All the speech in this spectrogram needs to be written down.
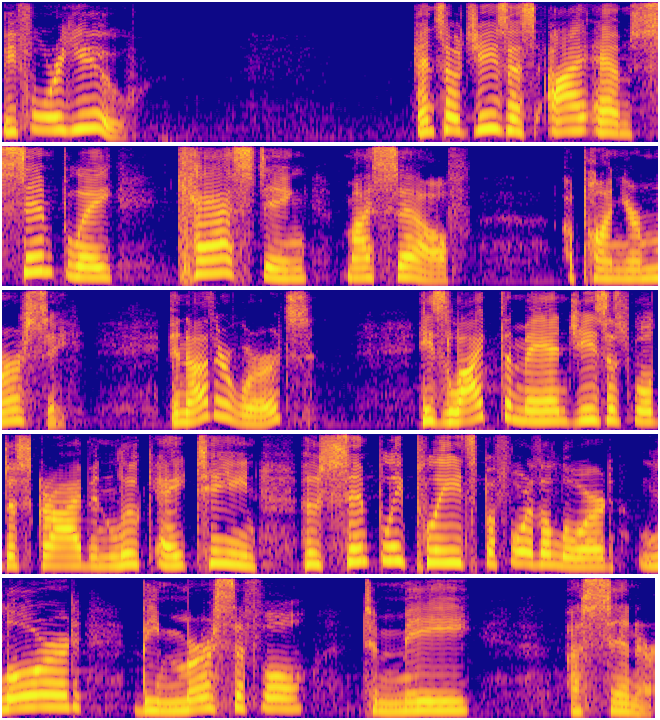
before you. And so, Jesus, I am simply casting myself upon your mercy. In other words, he's like the man Jesus will describe in Luke 18 who simply pleads before the Lord, Lord, be merciful to me, a sinner.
